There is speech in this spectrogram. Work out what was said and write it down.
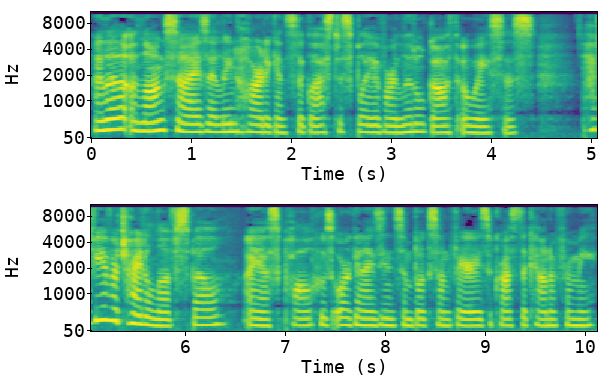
I let a long sigh as I lean hard against the glass display of our little goth oasis. Have you ever tried a love spell? I ask Paul, who's organizing some books on fairies across the counter from me.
